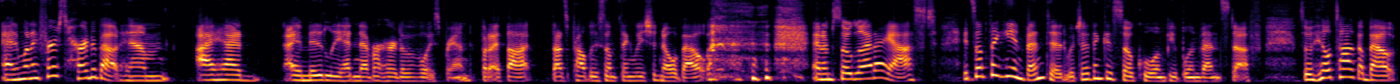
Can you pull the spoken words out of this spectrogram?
And when I first heard about him, I had I admittedly had never heard of a voice brand, but I thought that's probably something we should know about. and I'm so glad I asked. It's something he invented, which I think is so cool when people invent stuff. So he'll talk about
